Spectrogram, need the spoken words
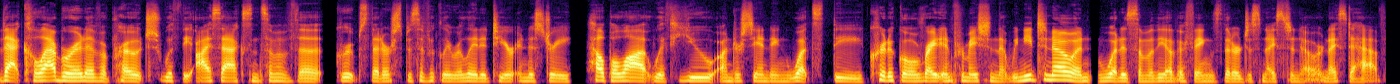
that collaborative approach with the ISACs and some of the groups that are specifically related to your industry help a lot with you understanding what's the critical right information that we need to know and what is some of the other things that are just nice to know or nice to have.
